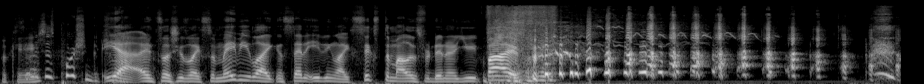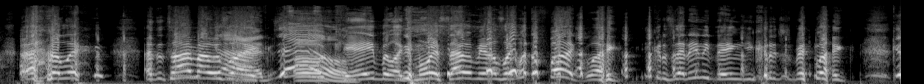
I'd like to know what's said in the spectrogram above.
like, okay. So it's just portion control. Yeah, and so she's like, so maybe like instead of eating like six tamales for dinner, you eat five. At the time, I was God like, damn. okay, but like the more it sat with me, I was like, what the fuck? Like, you could have said anything. You could have just been like, you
